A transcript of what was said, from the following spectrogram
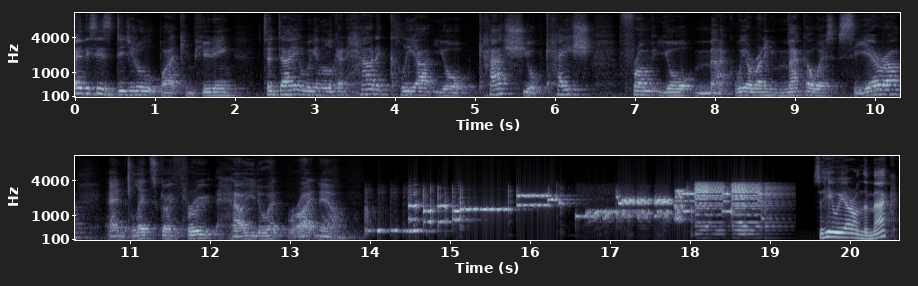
Hey, this is Digital Byte Computing. Today we're going to look at how to clear your cache, your cache from your Mac. We are running Mac OS Sierra and let's go through how you do it right now. So here we are on the Mac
